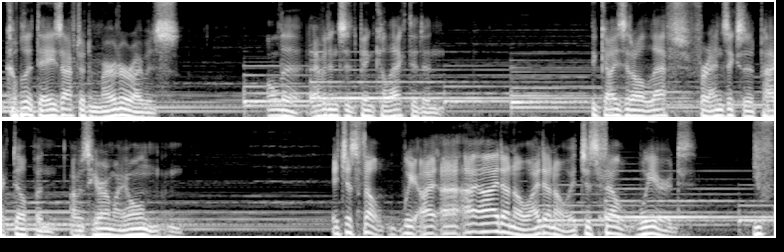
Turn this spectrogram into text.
A couple of days after the murder, I was. All the evidence had been collected, and the guys had all left. Forensics had packed up, and I was here on my own. And it just felt weird. I, I, I, I don't know. I don't know. It just felt weird. You, f-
